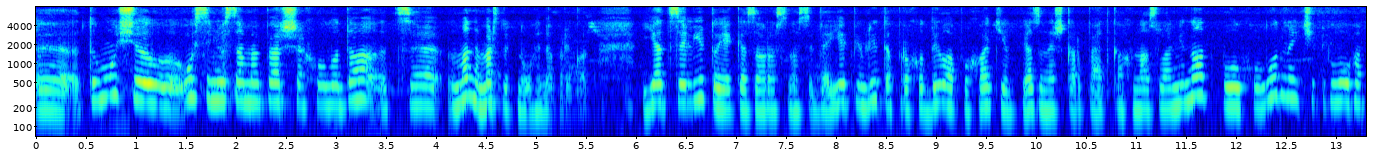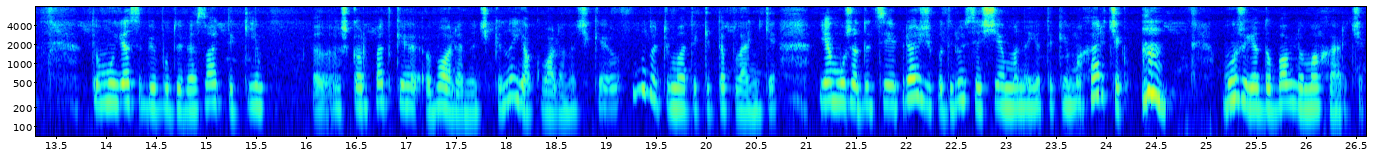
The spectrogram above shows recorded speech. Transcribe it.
Е, Тому що осінню саме перша холода, це в мене мерзнуть ноги, наприклад. Я це літо, яке зараз у нас іде, я півліта проходила по хаті в в'язаних шкарпетках. У нас ламінат, пол холодний чи підлога. Тому я собі буду в'язати такі е, шкарпетки валяночки. Ну як валяночки? Будуть у мене такі тепленькі. Я може до цієї пряжі подивлюся, ще в мене є такий махерчик. може я додавлю махерчик.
